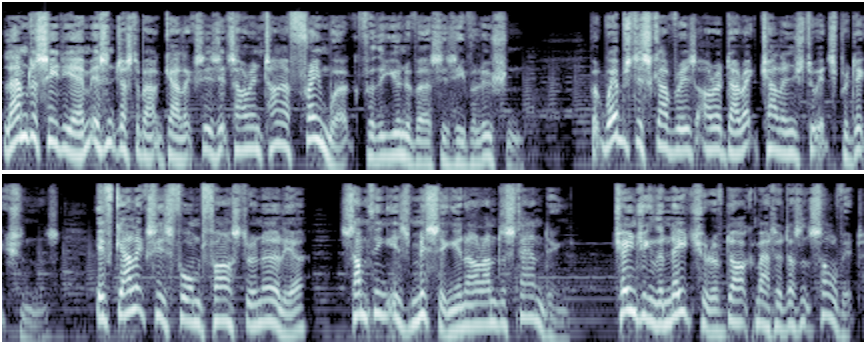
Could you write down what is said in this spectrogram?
Lambda CDM isn't just about galaxies, it's our entire framework for the universe's evolution. But Webb's discoveries are a direct challenge to its predictions. If galaxies formed faster and earlier, something is missing in our understanding. Changing the nature of dark matter doesn't solve it.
